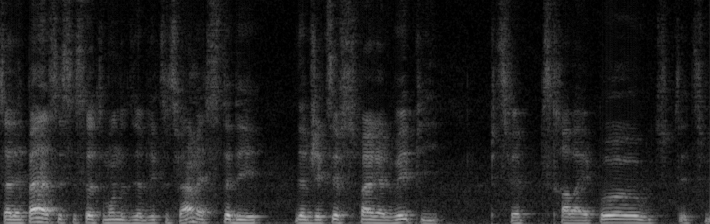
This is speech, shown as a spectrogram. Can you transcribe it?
ça dépend, c'est ça, tout le monde a des objectifs différents, mais si t'as des, des objectifs super élevés, puis puis tu fais tu travailles pas ou tu, tu, tu, tu-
